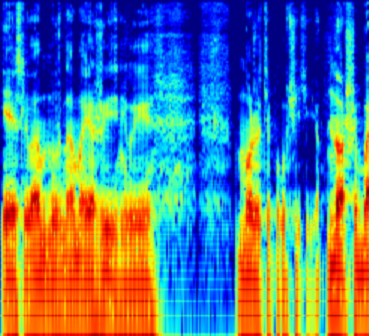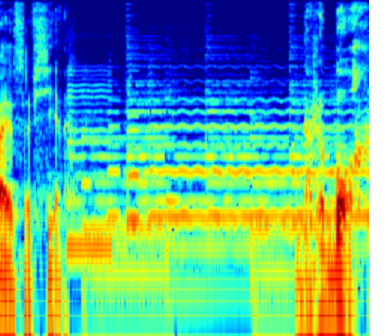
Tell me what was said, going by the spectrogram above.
если вам нужна моя жизнь, вы можете получить ее. Но ошибаются все. Даже Бог.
